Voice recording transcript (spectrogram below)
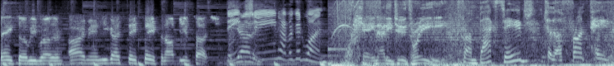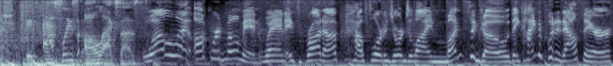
Thanks, Obie brother. All right, man. You guys stay safe, and I'll be in touch. Thanks, Shane. Have a good one. K92 3. From backstage to the front page, it's Ashley's All Access. Well, that awkward moment when it's brought up how Florida Georgia Line months ago, they kind of put it out there,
